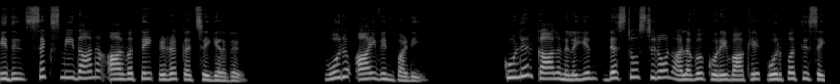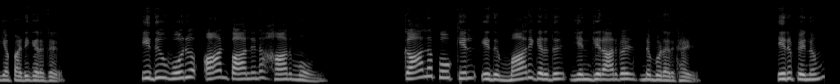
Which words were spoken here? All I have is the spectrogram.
இது செக்ஸ் மீதான ஆர்வத்தை இழக்கச் செய்கிறது. ஒரு ஆய்வின்படி குளிர் காலநிலையில் டெஸ்டோஸ்டிரோன் அளவு குறைவாக உற்பத்தி செய்யப்படுகிறது. இது ஒரு ஆண் பாலின ஹார்மோன். காலப்போக்கில் இது மாறுகிறது என்கிறார்கள் நிபுணர்கள். இருப்பினும்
